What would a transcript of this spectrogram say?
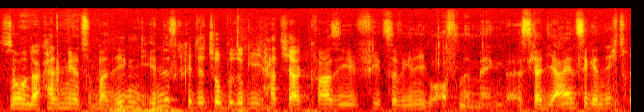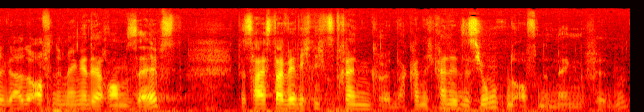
So, und da kann ich mir jetzt überlegen, die indiskrete Topologie hat ja quasi viel zu wenige offene Mengen. Da ist ja die einzige nicht triviale offene Menge der Raum selbst. Das heißt, da werde ich nichts trennen können. Da kann ich keine disjunkten offenen Mengen finden.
